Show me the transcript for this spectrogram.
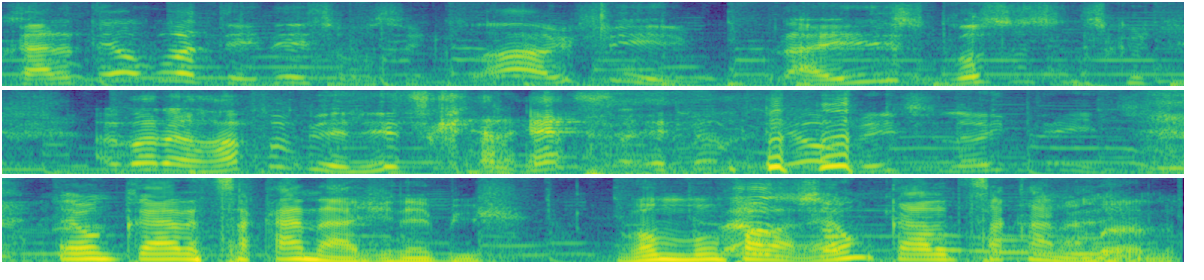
O cara tem alguma tendência homossexual, enfim. Aí gosto se discute. Agora, Rafa Benítez, cara, essa eu realmente não entendi. É um cara de sacanagem, né, bicho? Vamos, vamos falar. só É um cara de sacanagem. Mano,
